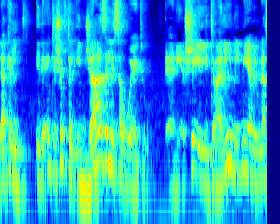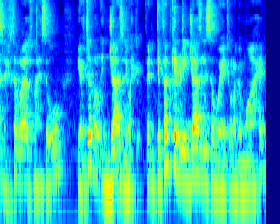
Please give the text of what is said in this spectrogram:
لكن إذا أنت شفت الإنجاز اللي سويته يعني الشيء اللي 80% من الناس اللي اختبروا آيلتس ما حيسووه يعتبر إنجاز لوحده. فإنك تفكر بالإنجاز اللي سويته رقم واحد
